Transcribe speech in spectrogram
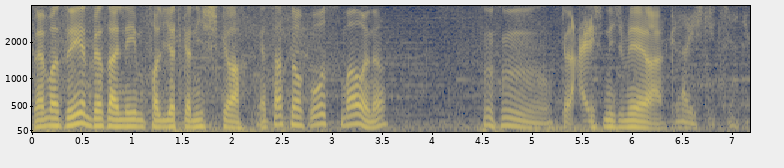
Werden wir sehen, wer sein Leben verliert, Ganishka. Jetzt hast du noch großes Maul, ne? Gleich nicht mehr. Gleich geht's ja nicht.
